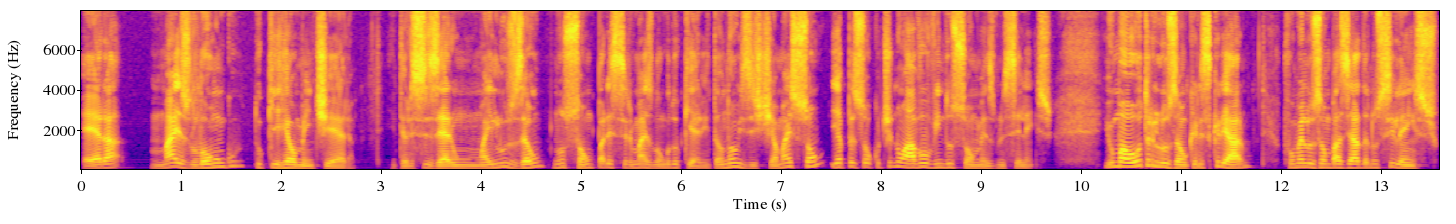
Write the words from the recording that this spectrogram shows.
era mais longo do que realmente era. Então eles fizeram uma ilusão no som parecer mais longo do que era. Então não existia mais som e a pessoa continuava ouvindo o som mesmo em silêncio. E uma outra ilusão que eles criaram foi uma ilusão baseada no silêncio.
